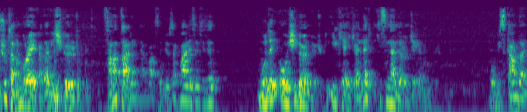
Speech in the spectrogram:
şu tanım buraya kadar iş görür. Sanat tarihinden bahsediyorsak maalesef size burada o işi görmüyor. Çünkü ilk heykeller ikisinden de önce yapılıyor. Bu bir skandal,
